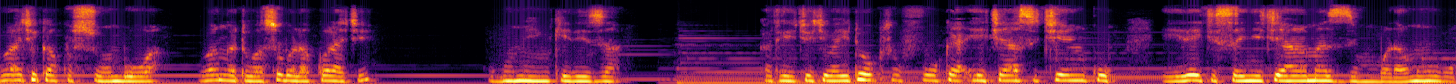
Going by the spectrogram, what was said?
lwaki kakusumbuwa? Kubanga tewasobola kukola ki? Kugumiikiriza. Kati ekyo kyebayita okufuuka ekyasi kyenku era ekisenyi ky'amazzi mu bulamu bwo.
